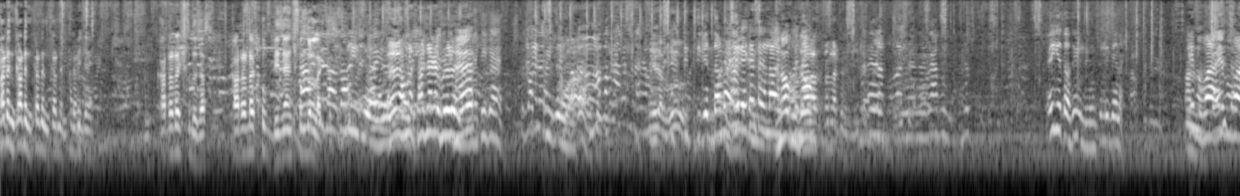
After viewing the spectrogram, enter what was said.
কাটেন কাটেন কাটেন কাটেন। কাটেন। কাটাটা শুধু জাস্ট কাটাটা খুব ডিজাইন সুন্দর লাগছে। হ্যাঁ, ঠিক আছে এই যে তো দিলি চলে দে না এই বাবা এই বাবা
